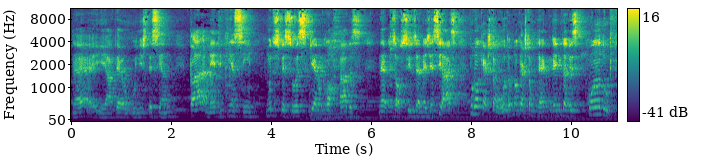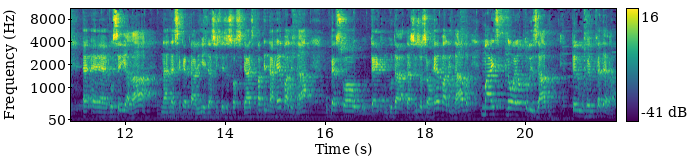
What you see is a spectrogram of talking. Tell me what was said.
né, e até o início desse ano, claramente tinha sim muitas pessoas que eram cortadas né, dos auxílios emergenciais por uma questão ou outra, por uma questão técnica, e muitas vezes quando é, é, você ia lá na, nas secretarias de assistência sociais para tentar revalidar, o pessoal técnico da, da assistência social revalidava, mas não era autorizado pelo governo federal.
